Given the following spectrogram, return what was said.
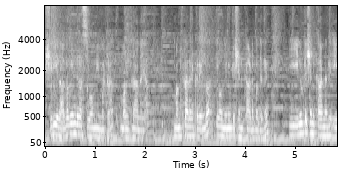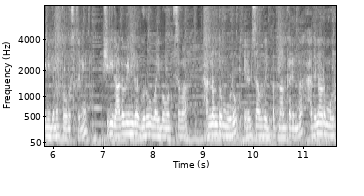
ಶ್ರೀ ರಾಘವೇಂದ್ರ ಸ್ವಾಮಿ ಮಠ ಮಂತ್ರಾಲಯ. ಮಂತ್ರಾಲಯ ಕಡೆಯಿಂದ ಈ ಒಂದು ಇನ್ವಿಟೇಷನ್ ಕಾರ್ಡ್ ಬಂದಿದೆ. ಈ ಇನ್ವಿಟೇಷನ್ ಕಾರ್ಡ್ನಲ್ಲಿ ಏನಿದೆ ಅಂತ ತೋರಿಸ್ತೀನಿ. ಶ್ರೀ ರಾಘವೇಂದ್ರ ಗುರು ವೈಭವೋತ್ಸವ ಹನ್ನೊಂದು ಮೂರು ಎರಡು ಸಾವಿರದ ಇಪ್ಪತ್ನಾಲ್ಕರಿಂದ ಹದಿನಾರು ಮೂರು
